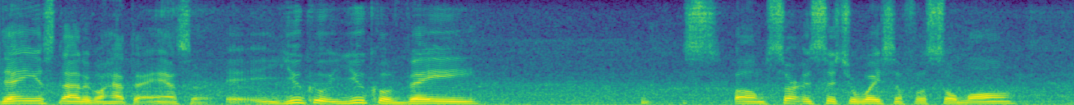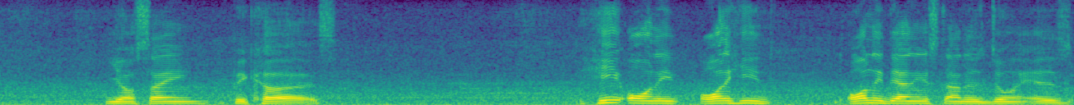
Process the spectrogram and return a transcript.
Daniel Snyder gonna have to answer. Eh, you could you convey um, certain situation for so long. You know what I'm saying? Because he only only he only Daniel Snyder is doing is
